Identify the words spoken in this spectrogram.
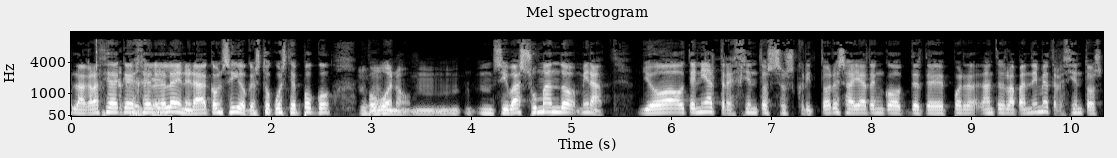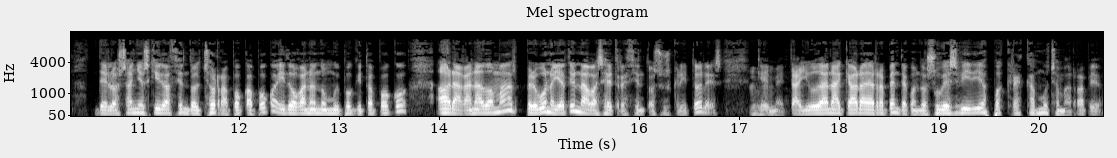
la gracia de que Headliner ha conseguido que esto cueste poco, uh -huh. pues bueno, mm, si vas sumando, mira, yo tenía 300 suscriptores, allá tengo desde después de, antes de la pandemia 300 de los años que he ido haciendo el chorra poco a poco, ha ido ganando muy poquito a poco, ahora ha ganado más, pero bueno, ya tiene una base de 300 suscriptores uh -huh. que me, te ayudan a que ahora de repente cuando subes vídeos pues crezcas mucho más rápido.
